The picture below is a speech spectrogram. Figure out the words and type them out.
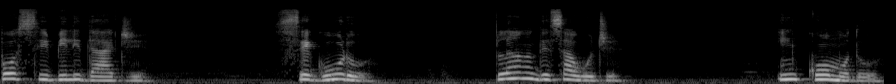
possibilidade, seguro, plano de saúde, incômodo,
